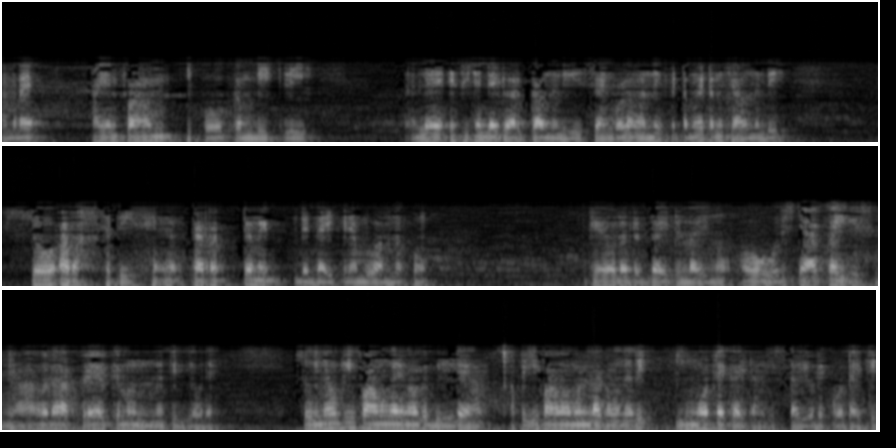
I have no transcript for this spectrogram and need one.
നമ്മുടെ അയൺ ഫാം ഇപ്പോൾ കംപ്ലീറ്റ്ലി നല്ല എഫിഷ്യന്റ് ആയിട്ട് വർക്ക് ആവുന്നുണ്ട്. ഈ അയൺകോളം വന്ന് പെട്ടെന്ന് പെട്ടെന്ന് ചാവുന്നുണ്ട്. സോ അതാ സത്യ. കറക്റ്റ് ആണ് ഡെഡായി ഇപ്പം നമ്മൾ വന്നപ്പോൾ ഒക്കെ ഇവിടെ ഡെഡായിട്ടുണ്ടായിരുന്നു ഓ ഒരു സ്റ്റാക്കായി ഞാൻ ഇവിടെ അത്രയൊക്കെയൊന്നും നിന്നിട്ടില്ല ഇവിടെ. സോ ഇനി നമുക്ക് ഈ ഫാമും കാര്യങ്ങളൊക്കെ ബിൽഡ് ചെയ്യണം. അപ്പോൾ ഈ ഫാം നമ്മൾ ഉണ്ടാക്കാൻ പോകുന്നത് ഇങ്ങോട്ടേക്കായിട്ടാണ് ഗീസ് ഇവിടെ ഇക്കോട്ടായിട്ട്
